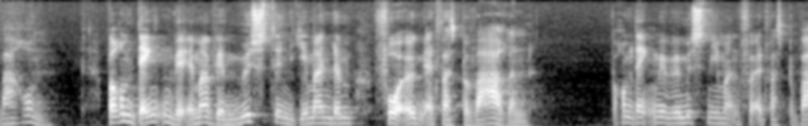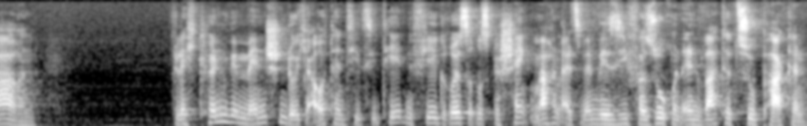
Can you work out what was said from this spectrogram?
Warum? Warum denken wir immer, wir müssten jemandem vor irgendetwas bewahren? Warum denken wir, wir müssten jemanden vor etwas bewahren? Vielleicht können wir Menschen durch Authentizität ein viel größeres Geschenk machen, als wenn wir sie versuchen, in Watte zu packen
